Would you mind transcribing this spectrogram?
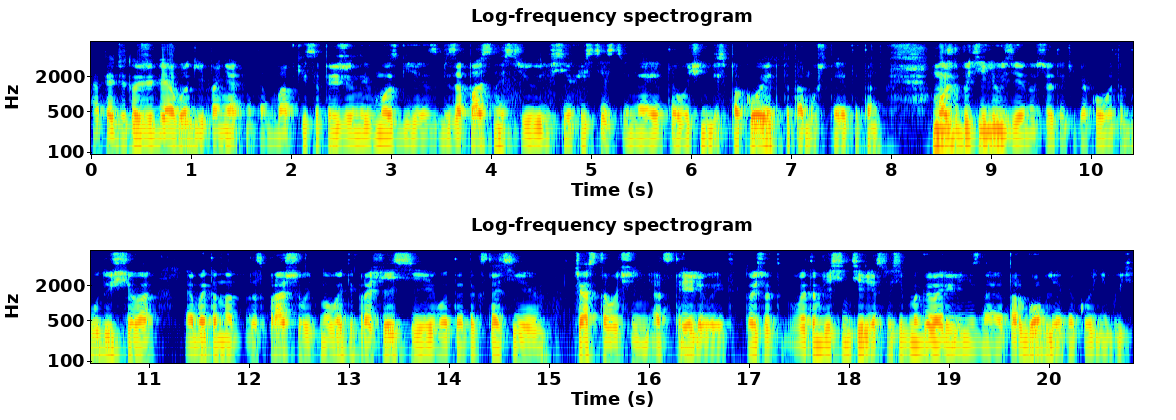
опять же, той же биологии, понятно, там бабки сопряжены в мозге с безопасностью, и всех, естественно, это очень беспокоит, потому что это там может быть иллюзия, но все-таки какого-то будущего. Об этом надо спрашивать, но в этой профессии вот это, кстати, часто очень отстреливает. То есть вот в этом весь интерес. Если бы мы говорили, не знаю, о торговле какой-нибудь,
